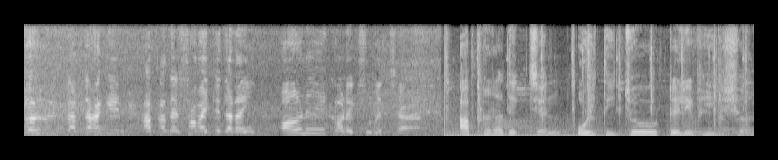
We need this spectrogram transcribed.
জহিরুল ইসলাম জাহাঙ্গীর আপনাদের সবাইকে জানাই অনেক অনেক শুভেচ্ছা। আপনারা দেখছেন ঐতিহ্য টেলিভিশন।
